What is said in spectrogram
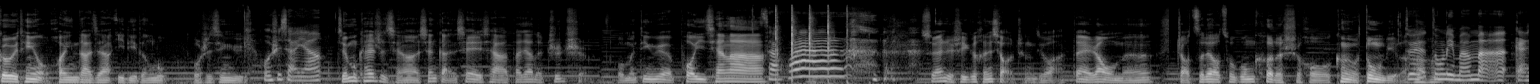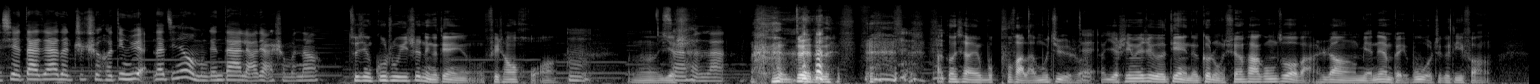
各位听友，欢迎大家异地登录，我是星宇。我是小杨。节目开始前啊，先感谢一下大家的支持，我们订阅破一千啦！撒花！虽然只是一个很小的成就啊，但也让我们找资料做功课的时候更有动力了。对，动力满满。感谢大家的支持和订阅。那今天我们跟大家聊点什么呢？最近孤注一掷那个电影非常火啊。嗯嗯，虽也是然很烂。对 对对，它更像一部普法栏目剧是吧？也是因为这个电影的各种宣发工作吧，让缅甸北部这个地方，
